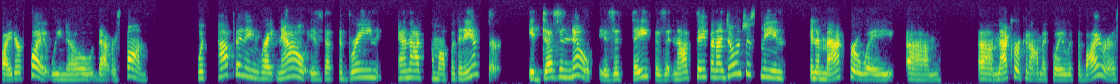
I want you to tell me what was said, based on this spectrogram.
Fight or flight. We know that response. What's happening right now is that the brain cannot come up with an answer. It doesn't know is it safe? Is it not safe? And I don't just mean in a macro way, um, uh, macroeconomic way with the virus.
